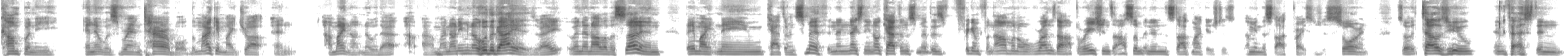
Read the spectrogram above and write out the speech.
company and it was ran terrible, the market might drop. And I might not know that. I might not even know who the guy is, right? And then all of a sudden, they might name Catherine Smith. And then next thing you know, Catherine Smith is freaking phenomenal, runs the operations awesome. And then the stock market is just, I mean, the stock price is just soaring. So it tells you invest in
